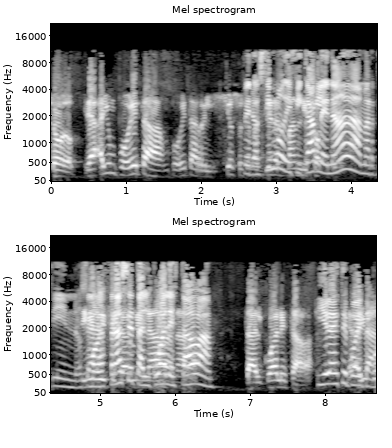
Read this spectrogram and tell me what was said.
todo. hay un poeta, un poeta religioso. Pero sin modificarle nada, Martín. O sea, la frase tal cual estaba. Tal cual estaba. Y era este poeta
